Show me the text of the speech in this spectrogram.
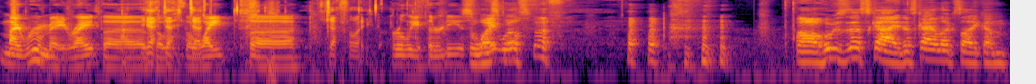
My roommate, right? The yeah, the, de- the de- white, uh, definitely early 30s. The white Will Smith. Oh, who's this guy? This guy looks like him.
